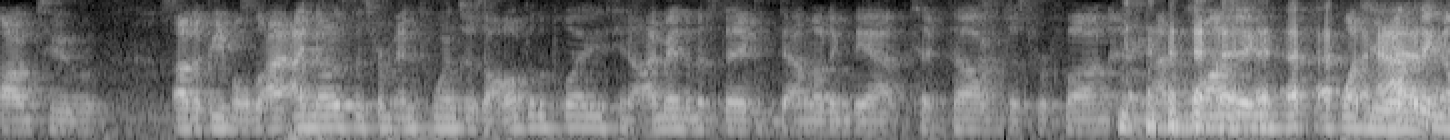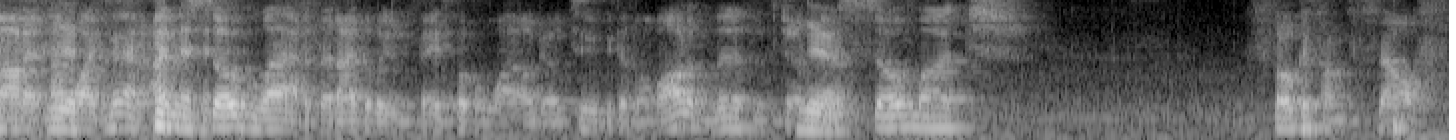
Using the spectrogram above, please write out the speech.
onto other people. I, I noticed this from influencers all over the place. You know, I made the mistake of downloading the app TikTok just for fun, and I'm watching what's Yeah. happening on it, and I'm like, man, I'm so glad that I deleted Facebook a while ago too, because a lot of this is just Yeah. there's so much focus on self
